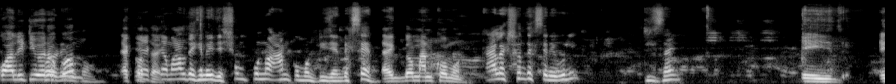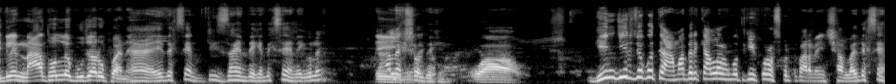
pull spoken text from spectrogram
কোয়ালিটি ওইরকম এরকম। এক কথায়। একটা মাল দেখেন এই যে সম্পূর্ণ আনকমন ডিজাইন দেখছেন? একদম আনকমন কালেকশন দেখছেন এগুলি? ডিজাইন এই এগুলো না ধরলে বুঝার উপায় নেই। হ্যাঁ এই দেখছেন ডিজাইন দেখেন দেখছেন এগুলো? কালেকশন দেখেন। ওয়াও গেঞ্জির জগতে আমাদেরকে আল্লাহর মতো কি ক্রস করতে পারবে ইনশাআল্লাহ দেখছেন?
